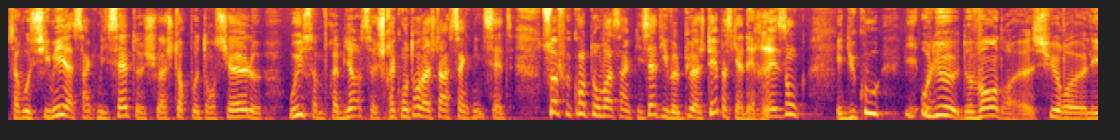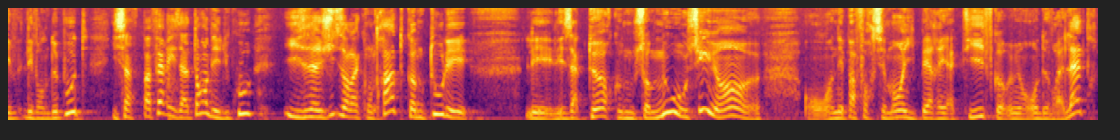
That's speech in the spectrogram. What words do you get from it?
ça vaut 6 000 à 5 007, je suis acheteur potentiel. Oui, ça me ferait bien, je serais content d'acheter à 5 007. Sauf que quand on va à 5 007, ils veulent plus acheter parce qu'il y a des raisons. Et du coup, au lieu de vendre euh, sur euh, les, ventes de put, ils savent pas faire, ils attendent et du coup, ils agissent dans la contrainte comme tous les les, acteurs que nous sommes nous aussi. Hein. On n'est pas forcément hyper réactifs comme on devrait l'être,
